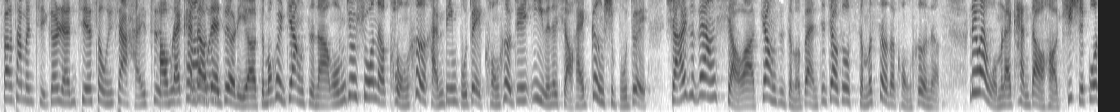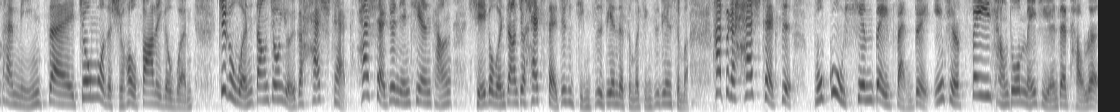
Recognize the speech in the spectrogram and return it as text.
帮他们几个人接送一下孩子。好，我们来看到在这里啊，怎么会这样子呢？我们就说呢，恐吓寒冰不对，恐吓这些议员的小孩更是不对。小孩子非常小啊，这样子怎么办？这叫做什么色的恐吓呢？另外，我们来看到哈，其实郭台铭在周末的时候发了一个文，这个文当中有一个 hashtag，hashtag 就年轻人常写一个文章，就 hashtag 就是井字边的什么井字边什么，他这个 hashtag 是不顾先辈反对，引起了非常多媒体人在讨论。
